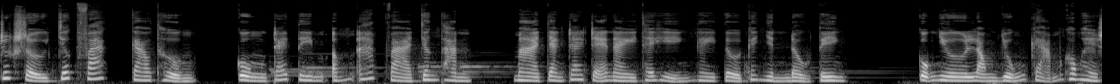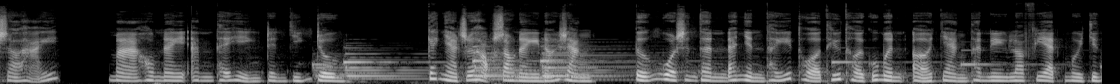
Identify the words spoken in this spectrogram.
Trước sự chất phát cao thượng, cùng trái tim ấm áp và chân thành mà chàng trai trẻ này thể hiện ngay từ cái nhìn đầu tiên. Cũng như lòng dũng cảm không hề sợ hãi mà hôm nay anh thể hiện trên chiến trường các nhà sử học sau này nói rằng Tướng Washington đã nhìn thấy thuở thiếu thời của mình ở chàng thanh niên Lafayette 19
